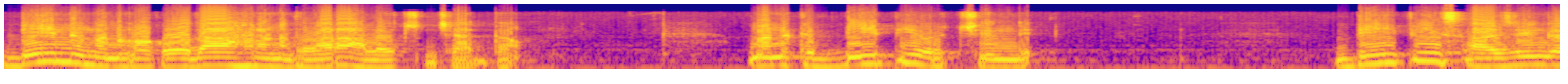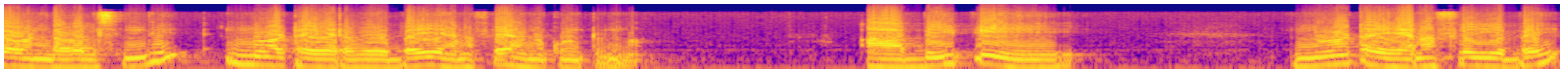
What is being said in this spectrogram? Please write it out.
దీన్ని మనం ఒక ఉదాహరణ ద్వారా ఆలోచించేద్దాం మనకు బీపీ వచ్చింది. బీపీ సహజంగా ఉండవలసింది నూట ఇరవై బై ఎనభై అనుకుంటున్నాం. ఆ బీపీ నూట ఎనభై బై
